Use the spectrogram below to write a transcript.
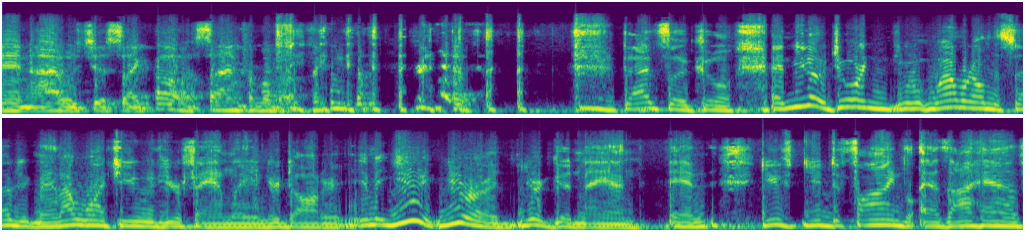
and I was just like, "Oh, a sign from above." That's so cool. And you know, Jordan, while we're on the subject, man, I want you with your family and your daughter. I mean, you you're a you're a good man, and you've you defined as I have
